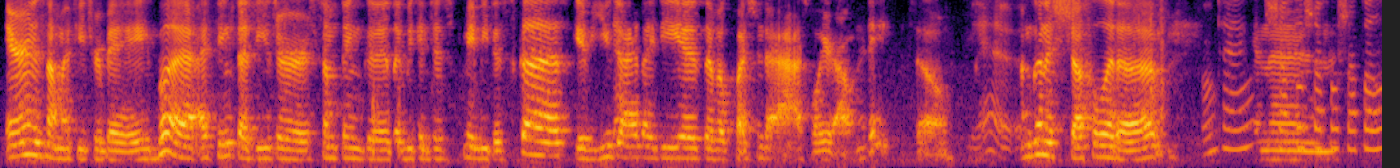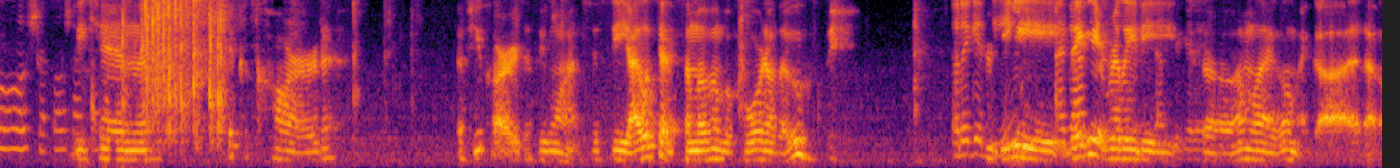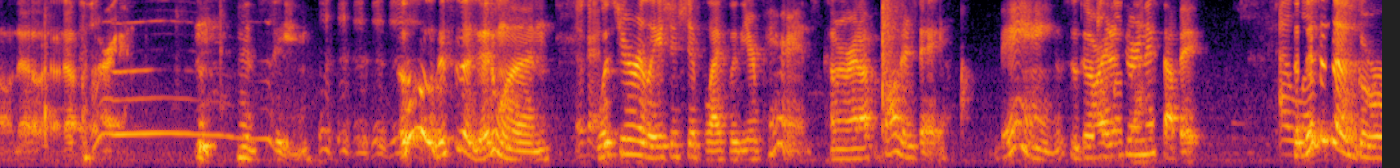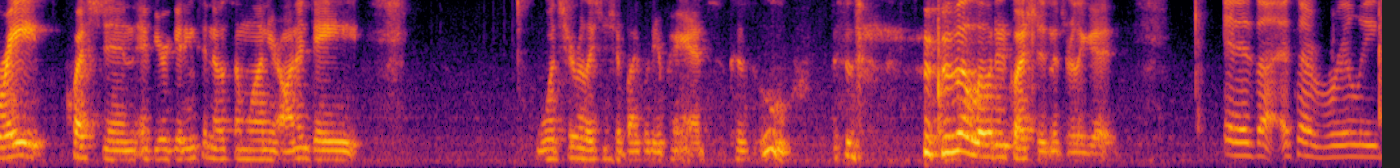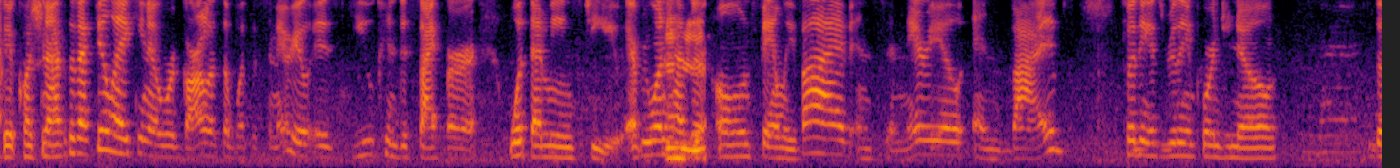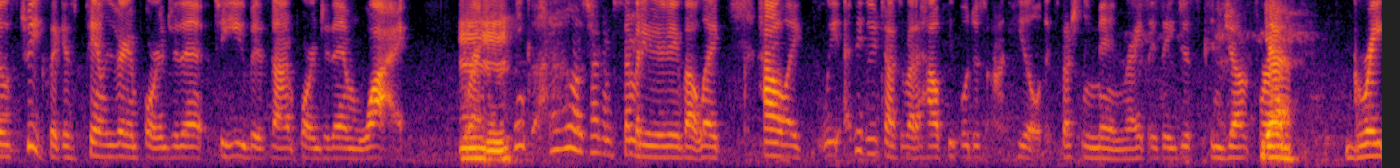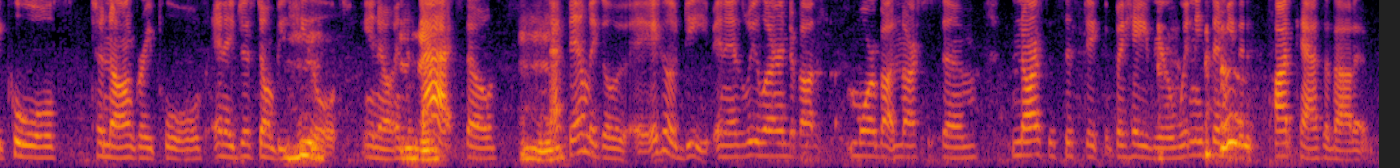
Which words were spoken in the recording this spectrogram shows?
Erin is not my future bae, but I think that these are something good that we can just maybe discuss, give you guys ideas of a question to ask while you're out on a date. So yeah, I'm gonna shuffle it up. Okay. And shuffle, shuffle, shuffle, shuffle, shuffle. We can pick a card, a few cards if we want to see. I looked at some of them before and I was like, ooh, Oh, they get deep. deep. They get really deep. So I'm like, oh my god, I don't know, I don't know. All right, let's see. Ooh, this is a good one. Okay. What's your relationship like with your parents? Coming right off of Father's Day. Bang. This is go right into our next topic. I So this is a great question if you're getting to know someone, you're on a date. What's your relationship like with your parents? Because ooh, this is this is a loaded question. It's really good. It is a it's a really good question to ask because I feel like you know regardless of what the scenario is, you can decipher what that means to you. Everyone has Mhm. their own family vibe and scenario and vibes, so I think it's really important to know those tweaks. Like, is family very important to them to you, but it's not important to them? Why? Right. Mhm. I think I don't know. I was talking to somebody the other day about like how like we I think we talked about it, how people just aren't healed, especially men, right? Like they just can jump from Yeah. Great pools to non-great pools, and they just don't be Mhm. healed, you know, in Mhm. the fact. So Mhm. that family go it go deep, and as we learned about more about narcissism, narcissistic behavior, Whitney sent me this podcast about it.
